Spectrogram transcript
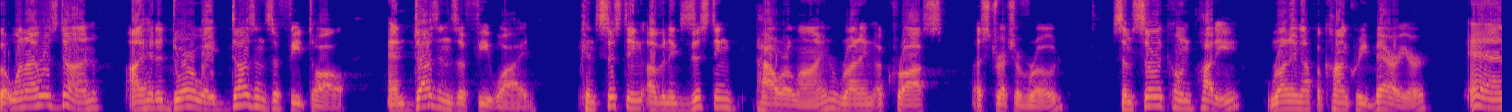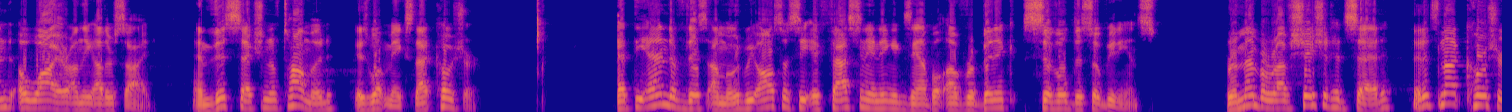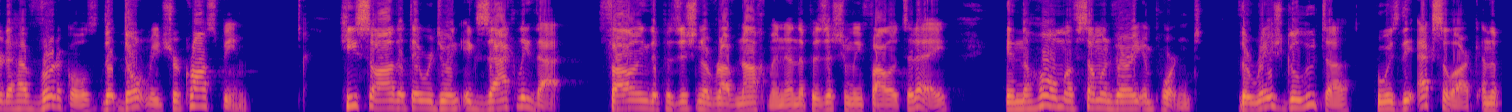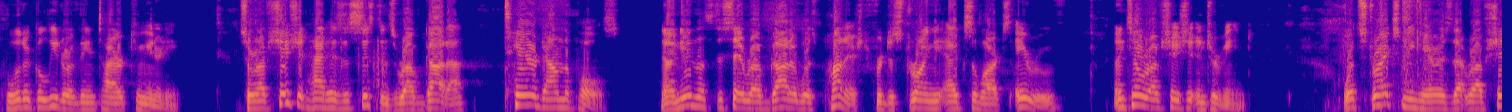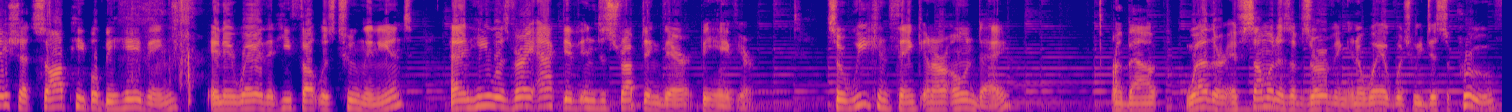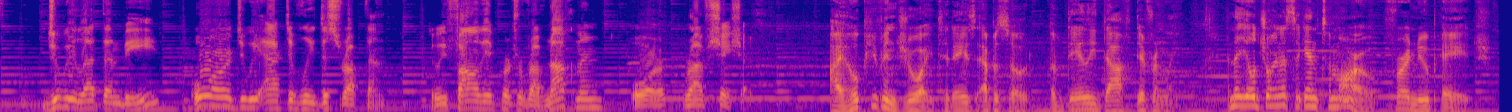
But when I was done, I had a doorway dozens of feet tall and dozens of feet wide, consisting of an existing power line running across a stretch of road, some silicone putty running up a concrete barrier, and a wire on the other side. And this section of Talmud is what makes that kosher. At the end of this Amud, we also see a fascinating example of rabbinic civil disobedience. Remember, Rav Sheshet had said that it's not kosher to have verticals that don't reach your crossbeam. He saw that they were doing exactly that, following the position of Rav Nachman and the position we follow today, in the home of someone very important, the Reish Galuta, who was the exilarch and the political leader of the entire community. So Rav Sheshet had his assistants, Rav Gada, tear down the poles. Now, needless to say, Rav Gada was punished for destroying the exilarch's Eruv until Rav Sheshet intervened. What strikes me here is that Rav Sheshet saw people behaving in a way that he felt was too lenient, and he was very active in disrupting their behavior. So we can think in our own day about whether if someone is observing in a way of which we disapprove, do we let them be, or do we actively disrupt them? Do we follow the approach of Rav Nachman or Rav Sheshet? I hope you've enjoyed today's episode of Daily Daf Differently, and that you'll join us again tomorrow for a new page.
